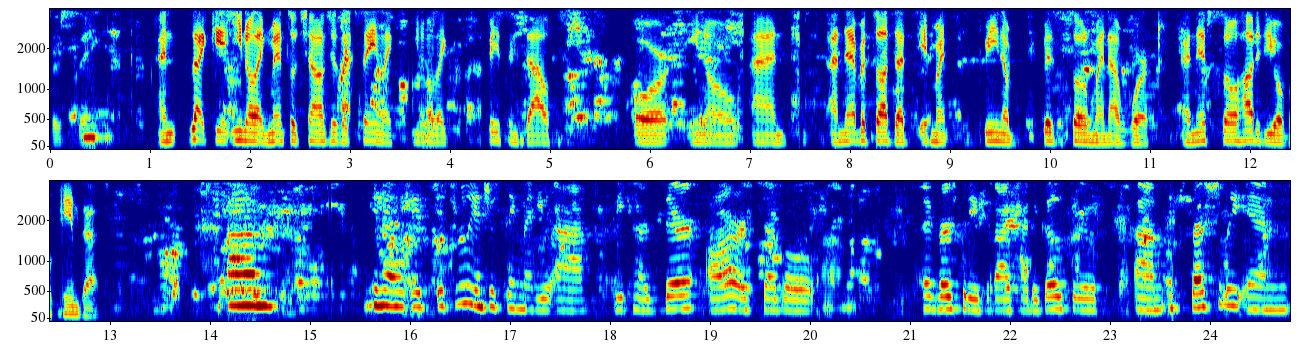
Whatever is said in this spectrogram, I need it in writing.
per se? And like you know like mental challenges like saying like you know like facing doubts or you know and i never thought that it might being a business owner might not work and if so how did you overcome that um you know it's it's really interesting that you ask because there are several um adversities that I've had to go through, um, especially in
